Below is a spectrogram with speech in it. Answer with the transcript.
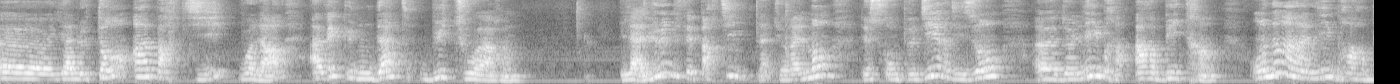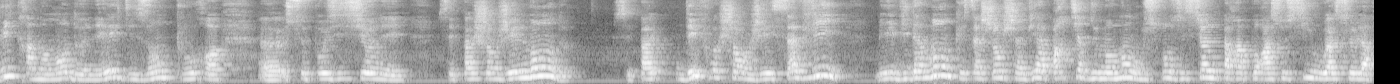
euh, il y a le temps imparti, voilà, avec une date butoir. La Lune fait partie, naturellement, de ce qu'on peut dire, disons, euh, de libre arbitre. On a un libre arbitre à un moment donné, disons, pour euh, se positionner. C'est pas changer le monde, c'est pas des fois changer sa vie, mais évidemment que ça change sa vie à partir du moment où on se positionne par rapport à ceci ou à cela.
